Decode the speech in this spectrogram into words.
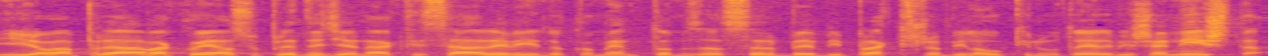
i ova prava koja su predviđena Aktisarevim dokumentom za Srbe bi praktično bila ukinuta, jer više ništa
